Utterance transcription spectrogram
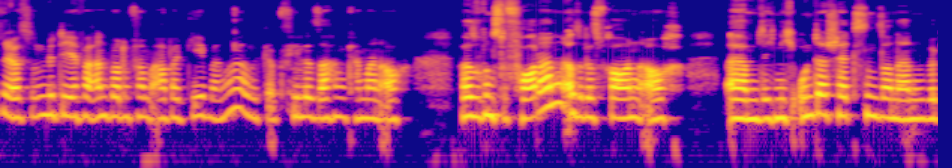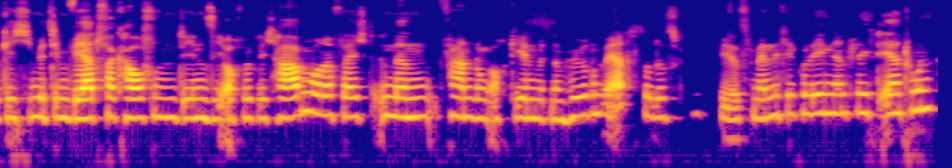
Ja, das ist mit der Verantwortung vom Arbeitgeber. Ne? Also ich glaube, viele Sachen kann man auch versuchen zu fordern. Also dass Frauen auch ähm, sich nicht unterschätzen, sondern wirklich mit dem Wert verkaufen, den sie auch wirklich haben oder vielleicht in den Verhandlungen auch gehen mit einem höheren Wert, so dass wie das männliche Kollegen dann vielleicht eher tun.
